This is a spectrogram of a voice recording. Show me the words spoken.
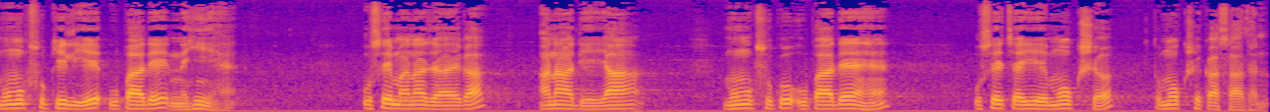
मुमुक्षु के लिए उपादेय नहीं है, उसे माना जाएगा अनादेया। मुमुक्षु को उपादेय है, उसे चाहिए मोक्ष तो मोक्ष का साधन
